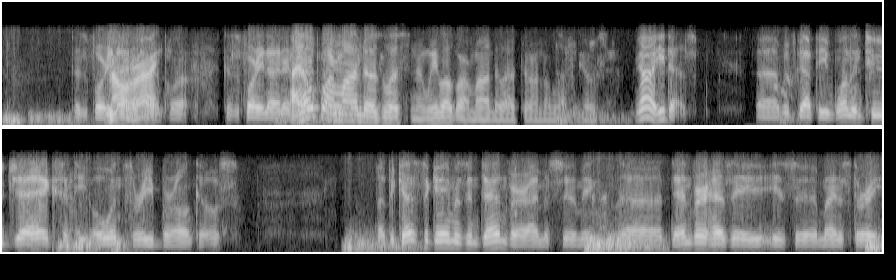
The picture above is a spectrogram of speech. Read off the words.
Because the 49ers All right. Because the 49ers. I hope playing. Armando's listening. We love Armando out there on the left coast. Yeah, he does. Uh, we've got the one and two Jags and the 0 and three Broncos. But because the game is in Denver, I'm assuming uh, Denver has a is a minus three.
